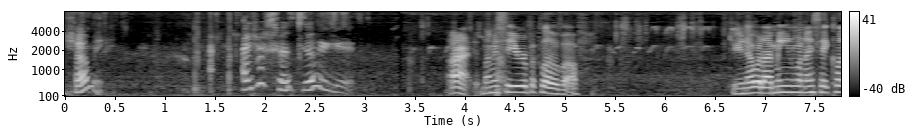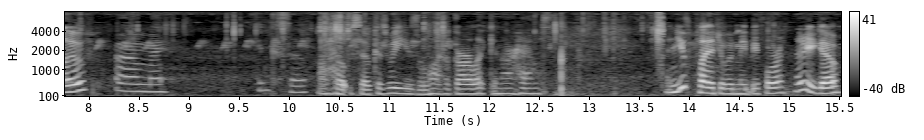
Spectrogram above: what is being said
Show me. I just was doing it. All right, let me see you rip a clove off. Do you know what I mean when I say clove? Um, I think so. I hope so, because we use a lot of garlic in our house. And you've planted with me before. There you go.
